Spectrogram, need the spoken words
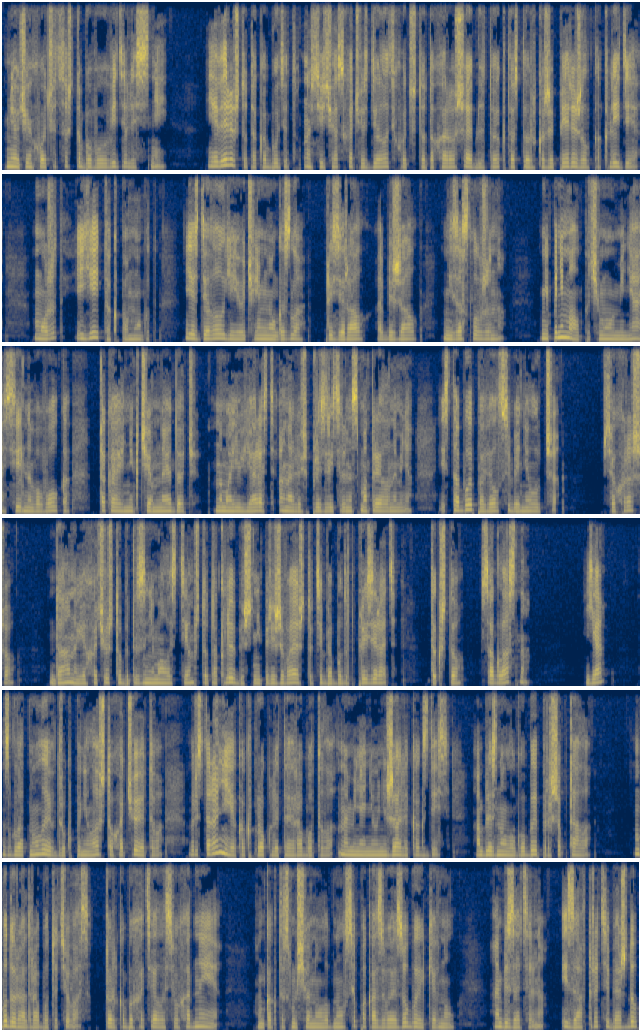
Мне очень хочется, чтобы вы увиделись с ней. Я верю, что так и будет, но сейчас хочу сделать хоть что-то хорошее для той, кто столько же пережил, как Лидия. Может, и ей так помогут. Я сделал ей очень много зла. Презирал, обижал. Незаслуженно. Не понимал, почему у меня, сильного волка, такая никчемная дочь. На мою ярость она лишь презрительно смотрела на меня. И с тобой повел себя не лучше. Все хорошо. Да, но я хочу, чтобы ты занималась тем, что так любишь, не переживая, что тебя будут презирать. Так что, согласна? Я сглотнула и вдруг поняла, что хочу этого. В ресторане я как проклятая работала, но меня не унижали, как здесь. Облизнула губы и прошептала: "Буду рад работать у вас. Только бы хотелось выходные". Он как-то смущенно улыбнулся, показывая зубы, и кивнул. «Обязательно. И завтра тебя жду».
